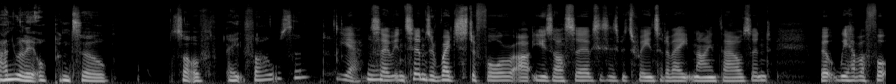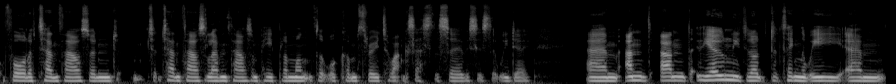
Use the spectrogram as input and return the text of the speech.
Annually, up until sort of 8,000. Yeah. yeah. So in terms of register for our, use our services is between sort of 8 9,000 but we have a footfall of 10,000 10,000 11,000 people a month that will come through to access the services that we do. Um, and and the only thing that we um,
